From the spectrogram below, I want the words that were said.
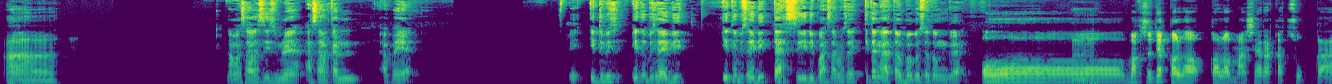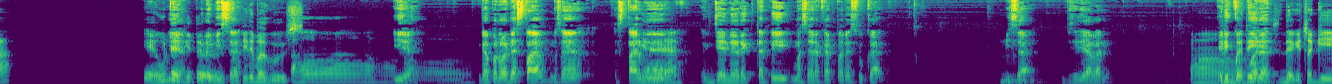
Ah, nggak masalah sih sebenarnya asalkan apa ya i- itu bisa itu bisa di itu bisa dites sih di pasar maksudnya kita nggak tahu bagus atau enggak Oh, maksudnya kalau kalau masyarakat suka ya udah Iya, gitu. udah bisa. berarti itu bagus. Oh. Iya. nggak perlu ada style misalnya stylemu Iya. generik tapi masyarakat pada suka bisa bisa jalan Oh. Jadi berarti ada- dari segi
